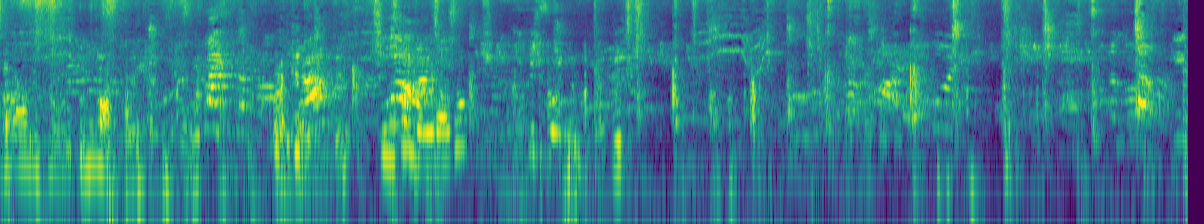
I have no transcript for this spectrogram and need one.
사람이 또 눈도 안 보인다 그거. 그렇기도 힘들고. 진짜 넓어서? 여기. 이거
